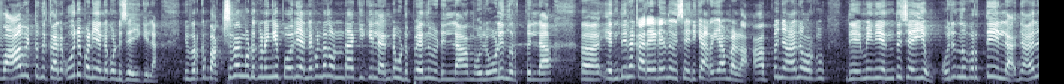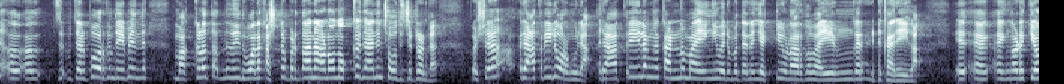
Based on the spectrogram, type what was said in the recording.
വാ വിട്ട് നിൽക്കാൻ ഒരു പണി എന്നെ കൊണ്ട് ചെയ്യിക്കില്ല. ഇവർക്ക് ഭക്ഷണം കൊടുക്കണമെങ്കിൽ പോലും എന്നെ കൊണ്ട് അത് ഉണ്ടാക്കിക്കില്ല. എന്റെ ഉടുപ്പേന്ന് വിടില്ല നൊലോളി നിർത്തില്ല എന്തിനാ കരയണേന്ന് വെച്ചാൽ എനിക്ക് അറിയാൻ പാടില്ല. അപ്പം ഞാൻ ഓർക്കും ദേവി ഇനി എന്ത് ചെയ്യും? ഒരു നിവൃത്തിയില്ല. ഞാൻ ചിലപ്പോൾ ഓർക്കും ദേവി എന്ത് മക്കളെ തന്നത് ഇതുപോലെ കഷ്ടപ്പെടുത്താനാണോ എന്നൊക്കെ ഞാനും ചോദിച്ചിട്ടുണ്ട്. പക്ഷേ രാത്രിയിൽ ഉറങ്ങില്ല രാത്രിയിൽ അങ്ങ് കണ്ണ് മയങ്ങി വരുമ്പോൾ തന്നെ ഞെട്ടി ഉണർന്ന് ഭയങ്കരമായിട്ട് കരയുക. എ- എ-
